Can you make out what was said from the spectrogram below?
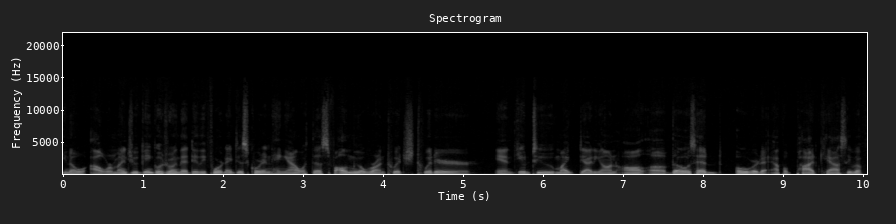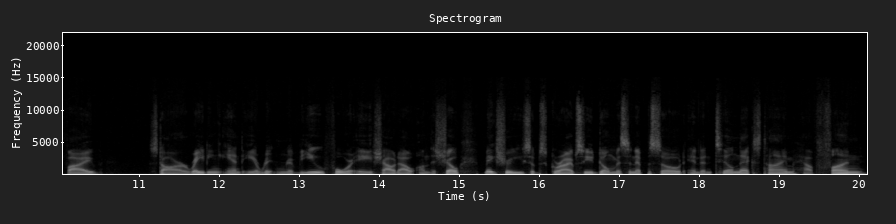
you know, I'll remind you again go join that daily Fortnite Discord and hang out with us. Follow me over on Twitch, Twitter, and YouTube. Mike Daddy on all of those. Head over to Apple Podcasts, leave a five star rating and a written review for a shout out on the show. Make sure you subscribe so you don't miss an episode. And until next time, have fun,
